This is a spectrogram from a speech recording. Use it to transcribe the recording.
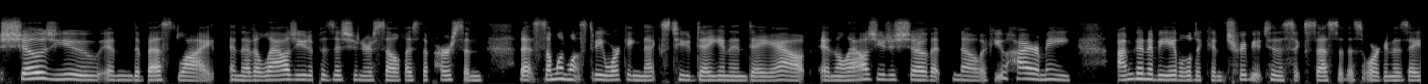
shows you in the best light, and that allows you to position yourself as the person that someone wants to be working next to day in and day out, and allows you to show that no, if you hire me, I'm going to be able to contribute to the success of this organization,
